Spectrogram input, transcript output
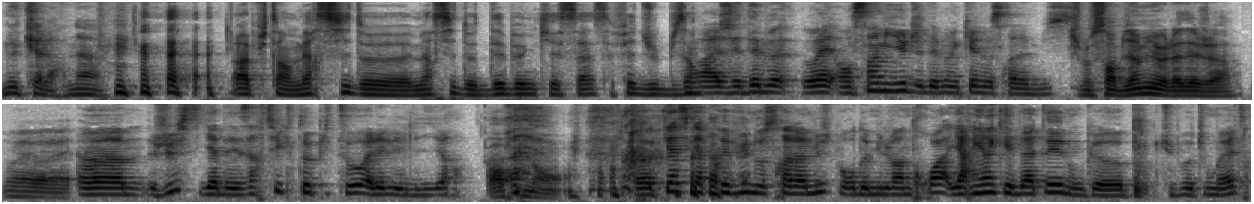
Mais quelle arnaque. Ah putain, merci de, merci de débunker ça, ça fait du bien. Ouais, j'ai débu- ouais, en 5 minutes j'ai débunké Nostradamus. Je me sens bien mieux là déjà. Ouais, ouais, ouais. Euh, juste, il y a des articles topito, allez les lire. Oh non. Euh, Qu'est-ce qu'a prévu Nostradamus pour 2023 Il y a rien qui est daté, donc euh, pff, tu peux tout mettre.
